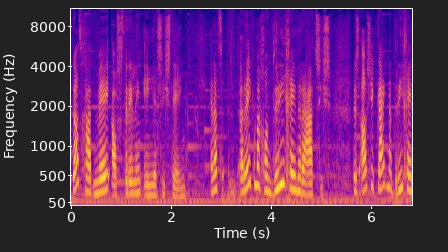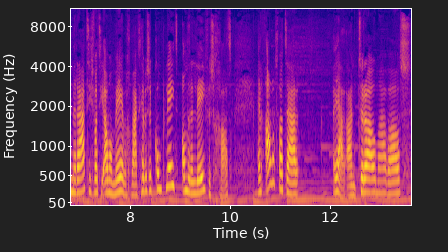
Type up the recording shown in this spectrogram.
dat gaat mee als trilling in je systeem. En dat reken maar gewoon drie generaties. Dus als je kijkt naar drie generaties wat die allemaal mee hebben gemaakt, hebben ze compleet andere levens gehad. En alles wat daar ja, aan trauma was,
